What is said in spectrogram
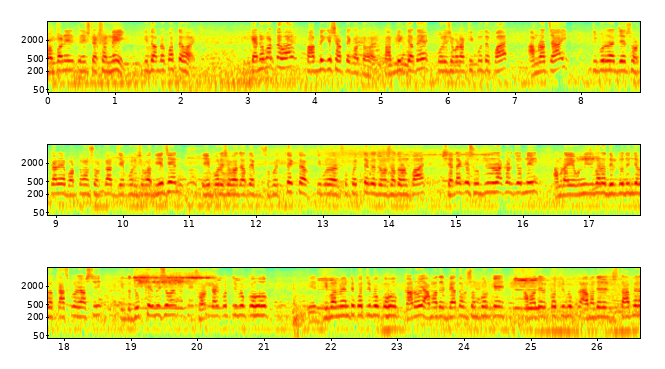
কোম্পানির ইনস্ট্রাকশন নেই, কিন্তু আমরা করতে হয়। কেন করতে হয়? পাবলিকের স্বার্থে করতে হয়। পাবলিক যাতে পরিষেবাটা ঠিকমতো পায়, আমরা চাই ত্রিপুরা রাজ্যের সরকারের, বর্তমান সরকার যে পরিষেবা দিয়েছেন, এই পরিষেবা যাতে প্রত্যেকটা ত্রিপুরা, প্রত্যেকটা জনসাধারণ পায়, সেটাকে সুদৃঢ় রাখার জন্যই আমরা এই উনিশ বারো দীর্ঘদিন যাবৎ কাজ করে আসছি। কিন্তু দুঃখের বিষয়, সরকার কর্তৃপক্ষ হোক ডিপার্টমেন্টের কর্তৃপক্ষ হোক, কারোই আমাদের বেতন সম্পর্কে, আমাদের কর্তৃপক্ষ, আমাদের স্টাফের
